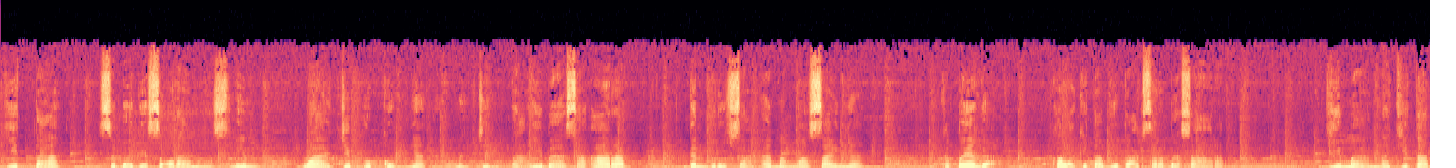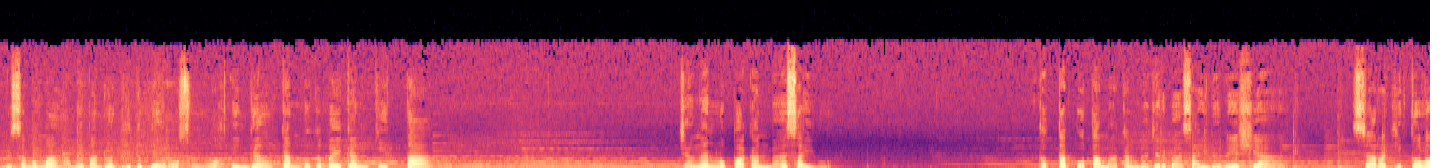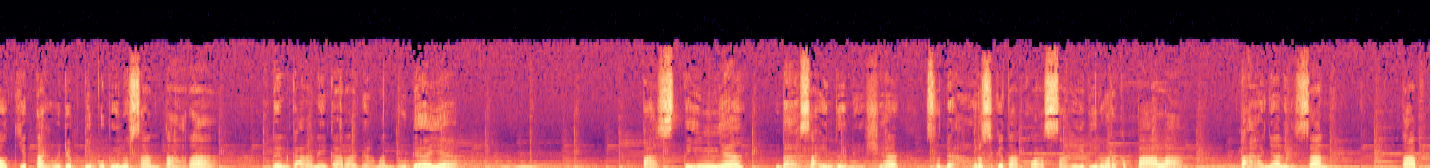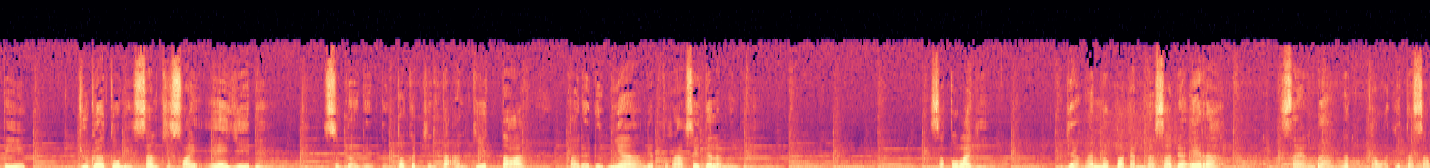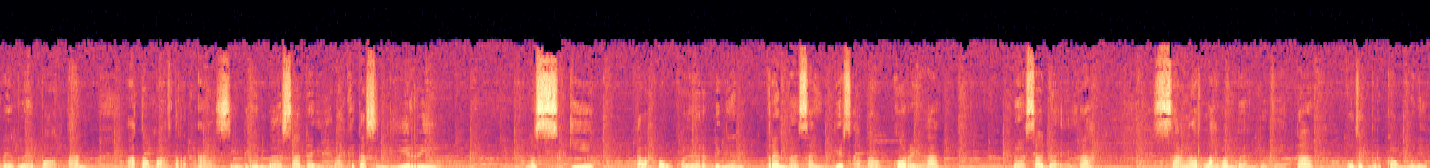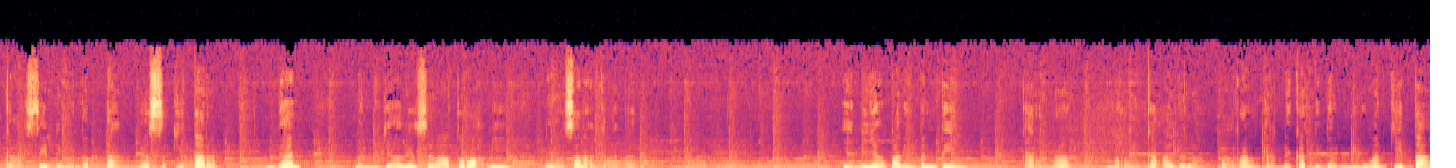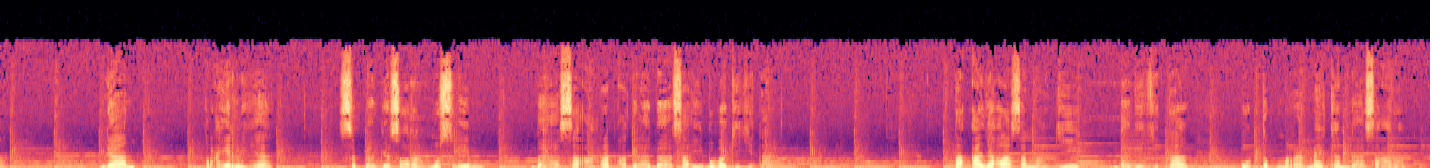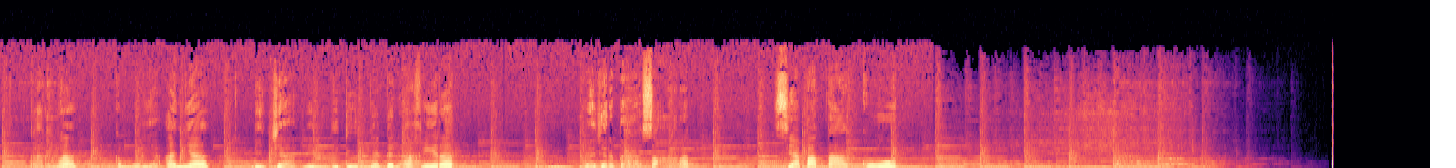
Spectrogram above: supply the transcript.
kita sebagai seorang muslim wajib hukumnya mencintai bahasa Arab dan berusaha menguasainya. Kebayang nggak kalau kita buta aksara bahasa Arab? Gimana kita bisa memahami panduan hidup yang Rasulullah tinggalkan untuk kebaikan kita? Jangan lupakan bahasa ibu. Tetap utamakan belajar bahasa Indonesia. Secara gitu loh kita hidup di bumi Nusantara dan keanekaragaman budaya. Pastinya bahasa Indonesia sudah harus kita kuasai di luar kepala. Tak hanya lisan, tapi juga tulisan sesuai EYD sebagai bentuk kecintaan kita pada dunia literasi dalam negeri. Satu lagi, jangan lupakan bahasa daerah. Sayang banget kalau kita sampai belepotan atau malah terasing dengan bahasa daerah kita sendiri. Meski kalah populer dengan tren bahasa Inggris atau Korea, bahasa daerah sangatlah membantu kita untuk berkomunikasi dengan tetangga sekitar dan menjalin silaturahmi dengan sanak kerabat. Ini yang paling penting karena mereka adalah orang terdekat di dalam lingkungan kita. Dan terakhir nih ya, sebagai seorang muslim, bahasa Arab adalah bahasa ibu bagi kita. Tak ada alasan lagi bagi kita untuk meremehkan bahasa Arab karena kemuliaannya dijamin di dunia dan akhirat. Belajar bahasa Arab, siapa takut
